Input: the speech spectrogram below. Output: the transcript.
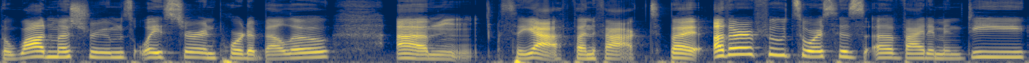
the wild mushrooms, oyster, and portobello. Um, so, yeah, fun fact. But other food sources of vitamin D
